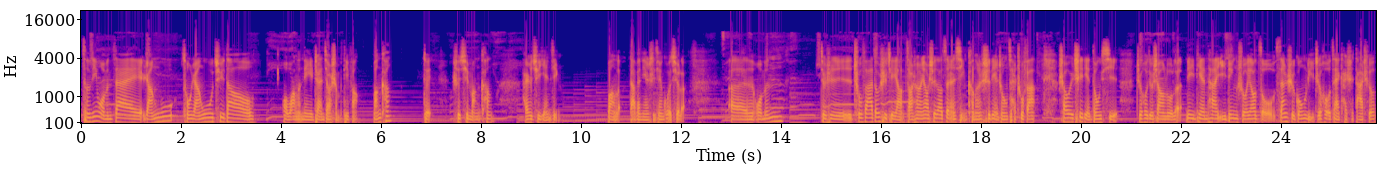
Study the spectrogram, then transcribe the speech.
曾经我们在然乌，从然乌去到我忘了那一站叫什么地方，芒康，对，是去芒康还是去盐井？忘了，大半年时间过去了。呃，我们就是出发都是这样，早上要睡到自然醒，可能十点钟才出发，稍微吃一点东西之后就上路了。那一天他一定说要走三十公里之后再开始搭车，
